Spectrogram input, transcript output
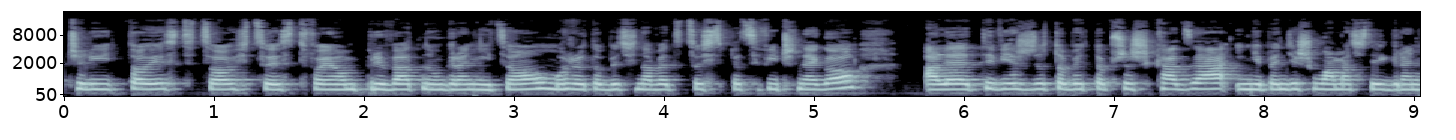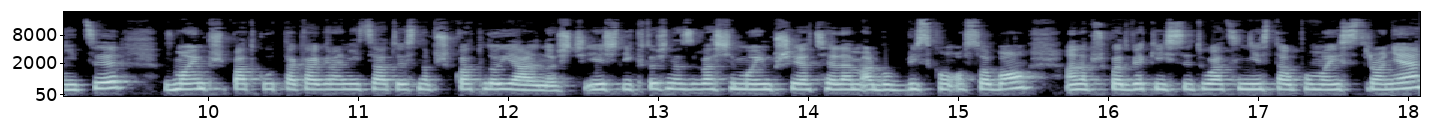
czyli to jest coś, co jest Twoją prywatną granicą. Może to być nawet coś specyficznego, ale ty wiesz, że tobie to przeszkadza i nie będziesz łamać tej granicy. W moim przypadku taka granica to jest na przykład lojalność. Jeśli ktoś nazywa się moim przyjacielem albo bliską osobą, a na przykład w jakiejś sytuacji nie stał po mojej stronie,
